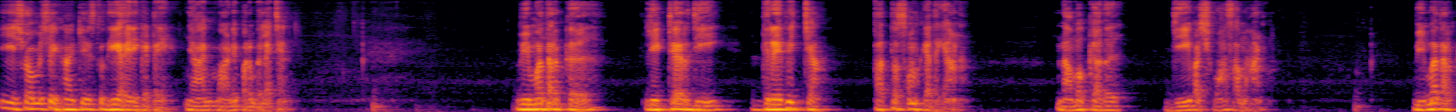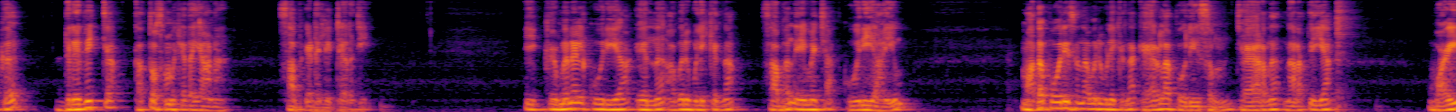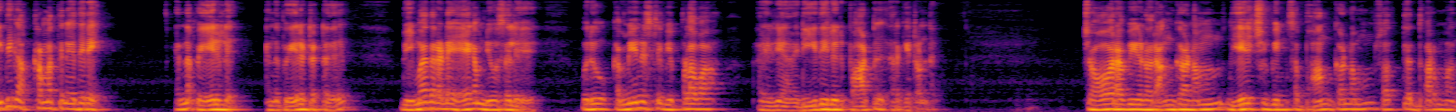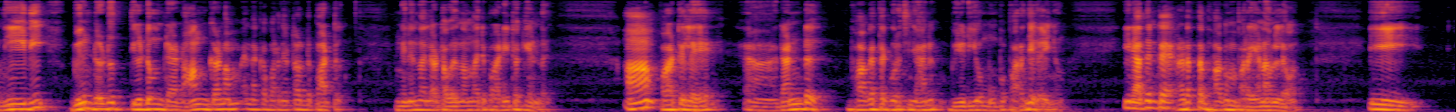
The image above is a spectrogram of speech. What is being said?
ഈ ശോമിശിഹാക്കി സ്തുതിയായിരിക്കട്ടെ. ഞാൻ മാണിപ്പറമ്പിലച്ചൻ വിമതർക്ക് ലിറ്റർജി ദ്രവിച്ച തത്വസംഹിതയാണ്. നമുക്കത് ജീവശ്വാസമാണ്. വിമതർക്ക് ദ്രവിച്ച തത്വസംഹിതയാണ് സഭയുടെ ലിറ്റർജി. ഈ ക്രിമിനൽ കൂരിയ എന്ന് അവർ വിളിക്കുന്ന സഭ നിയമിച്ച കൂരിയായും മത പോലീസ് എന്ന് അവർ വിളിക്കുന്ന കേരള പോലീസും ചേർന്ന് നടത്തിയ വൈദിക അക്രമത്തിനെതിരെ എന്ന പേരിൽ എന്ന് പേരിട്ടിട്ട് വിമതരുടെ ഏകം ന്യൂസിൽ ഒരു കമ്മ്യൂണിസ്റ്റ് വിപ്ലവ രീതിയിലൊരു പാട്ട് ഇറക്കിയിട്ടുണ്ട്. ചോര വീണൊരങ്കണം യേശുവിൻ സഭാങ്കണം സത്യധർമ്മ നീതി വീണ്ടെടുത്തിടും രണാങ്കണം എന്നൊക്കെ പറഞ്ഞിട്ടുണ്ട് പാട്ട്. ഇങ്ങനെ നല്ല കേട്ടോ അത് നന്നായിട്ട് പാടിയിട്ടൊക്കെ ഉണ്ട് ആ പാട്ടിലെ രണ്ട് ഭാഗത്തെക്കുറിച്ച് ഞാൻ വീഡിയോ മുമ്പ് പറഞ്ഞു കഴിഞ്ഞു. ഇനി അതിന്റെ അടുത്ത ഭാഗം പറയണമല്ലോ. ഈ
